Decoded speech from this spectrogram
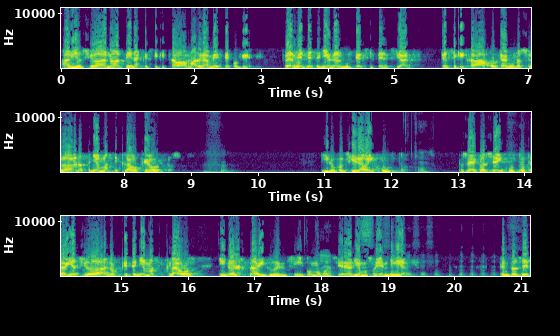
había un ciudadano de Atenas que se quejaba amargamente porque realmente tenía una angustia existencial. Él se quejaba porque algunos ciudadanos tenían más esclavos que otros y lo consideraba injusto. O sea, él considera injusto que había ciudadanos que tenían más esclavos y no la esclavitud en sí, como claro. consideraríamos hoy en día. Sí, sí, sí. Entonces,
